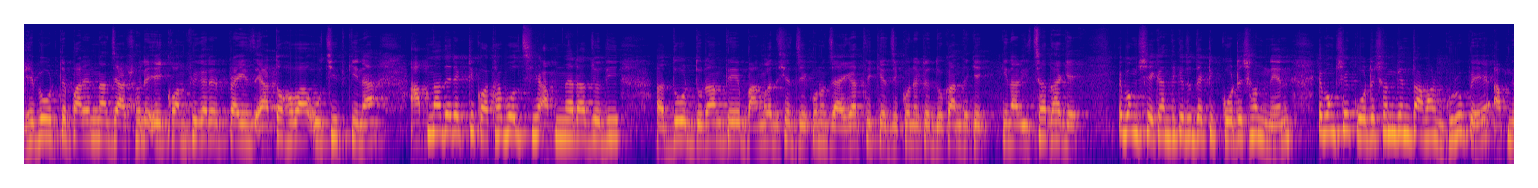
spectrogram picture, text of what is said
ভেবে উঠতে পারেন না যে আসলে এই কনফিগারের প্রাইস এত হওয়া উচিত কি না আপনাদের একটি কথা বলছি, আপনারা যদি দূর দূরান্তে বাংলাদেশের যে কোনো জায়গা থেকে, যে কোনো একটা দোকান থেকে কেনার ইচ্ছা থাকে এবং সেখান থেকে যদি একটি কোটেশন নেন এবং সেই কোটেশন কিন্তু আমার গ্রুপে আপনি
